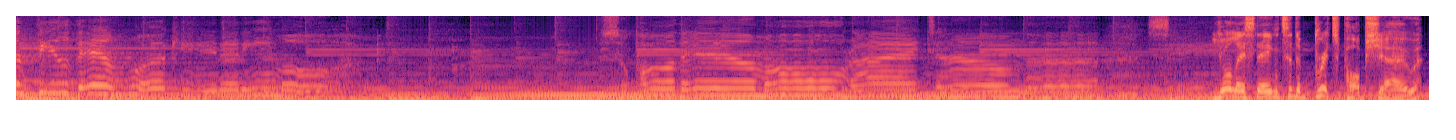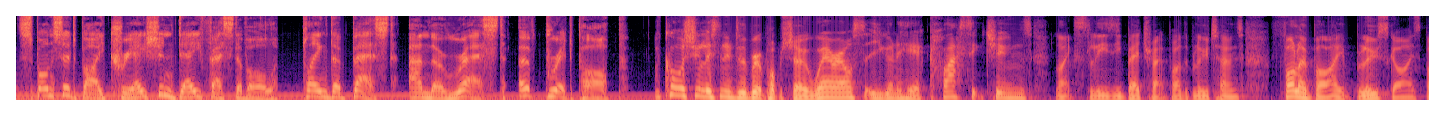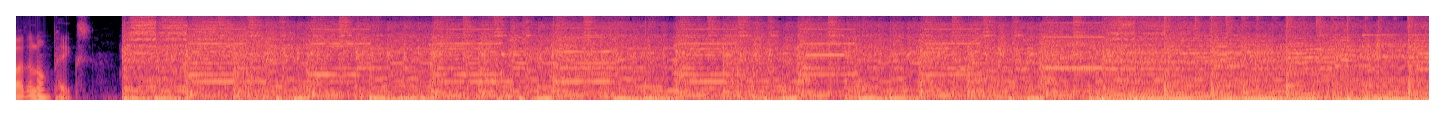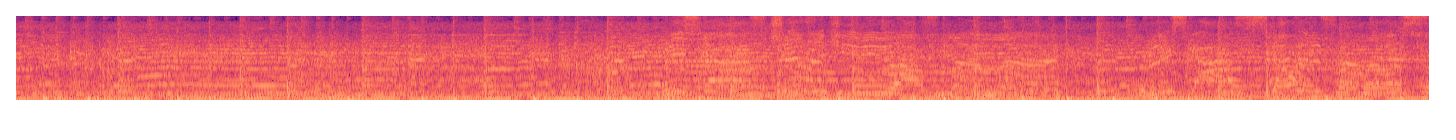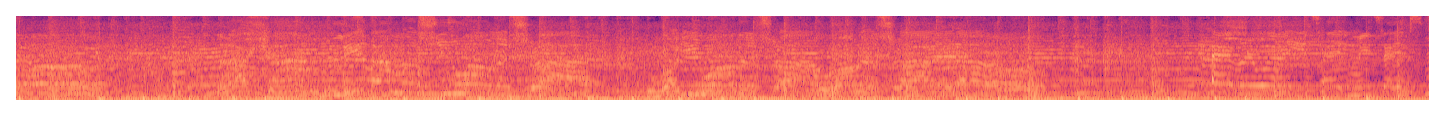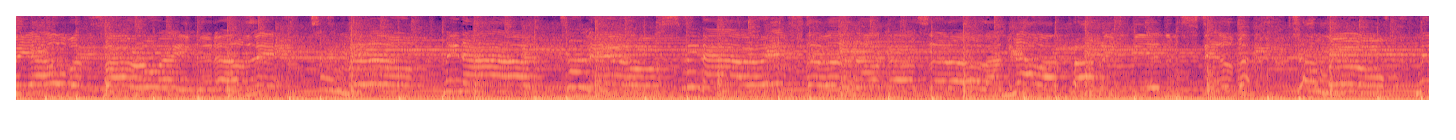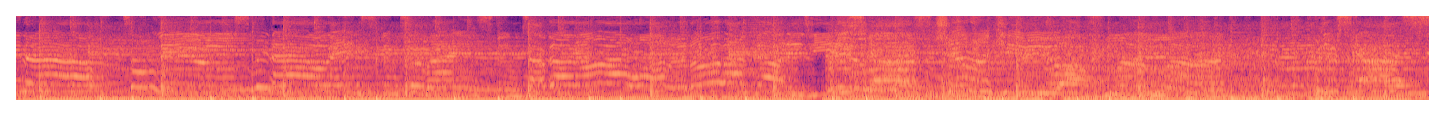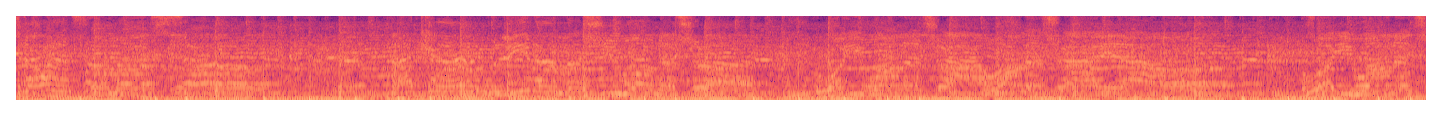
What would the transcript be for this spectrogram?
doesn't feel them working anymore. So pour them all right down the sink. You're listening to the Britpop Show, sponsored by Creation Day Festival, playing the best and the rest of Britpop. Of course, you're listening to the Britpop Show. Where else are you going to hear classic tunes like Sleazy Bed Track by the Bluetones, followed by Blue Skies by the Longpigs?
